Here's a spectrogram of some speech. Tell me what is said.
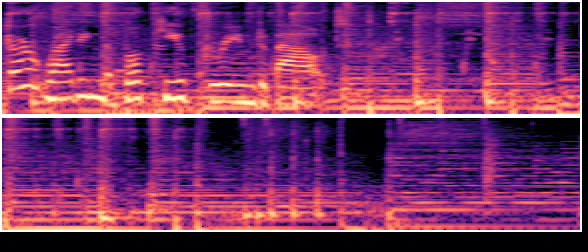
Start writing the book you've dreamed about.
